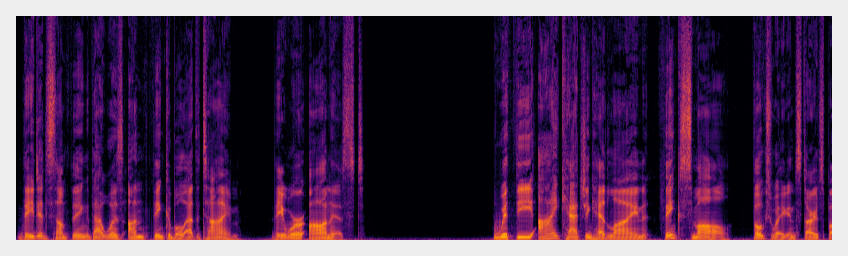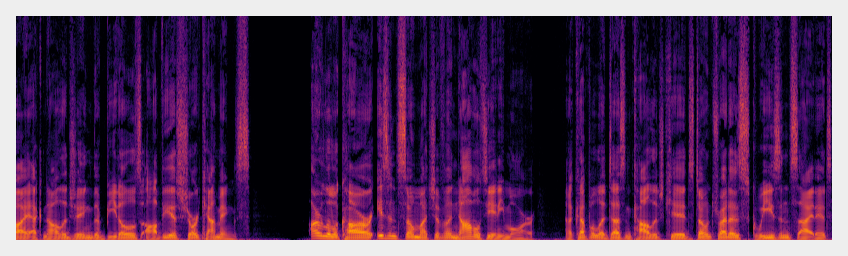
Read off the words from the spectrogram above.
they did something that was unthinkable at the time. They were honest. With the eye catching headline, Think Small, Volkswagen starts by acknowledging the Beetle's obvious shortcomings. Our little car isn't so much of a novelty anymore. A couple of dozen college kids don't try to squeeze inside it.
